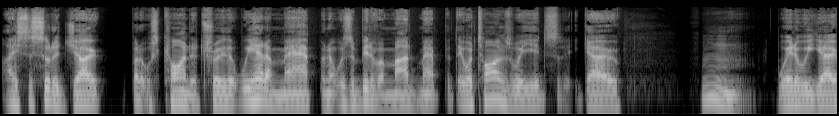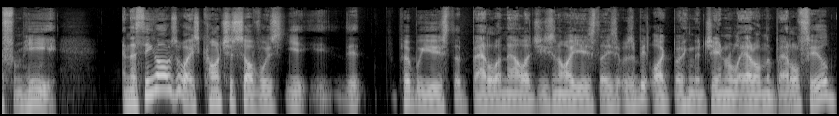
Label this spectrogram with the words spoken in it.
I used to sort of joke, but it was kind of true that we had a map and it was a bit of a mud map, but there were times where you'd sort of go, hmm, where do we go from here? And the thing I was always conscious of was that people use the battle analogies, and I use these. It was a bit like being the general out on the battlefield.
